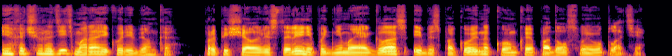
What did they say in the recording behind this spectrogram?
«Я хочу родить Мараику ребенка», пропищала Вестеле, поднимая глаз и беспокойно комкая подол своего платья.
